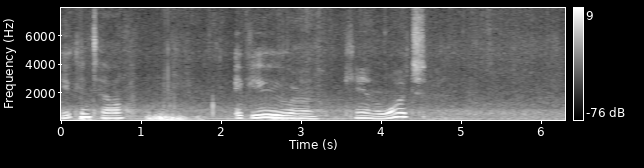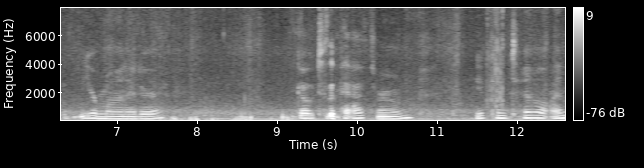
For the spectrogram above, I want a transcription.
you can tell if you uh, can watch your monitor go to the bathroom, you can tell. I'm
